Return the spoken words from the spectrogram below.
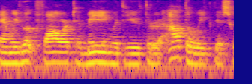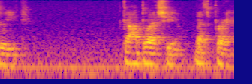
and we look forward to meeting with you throughout the week this week. God bless you. Let's pray.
